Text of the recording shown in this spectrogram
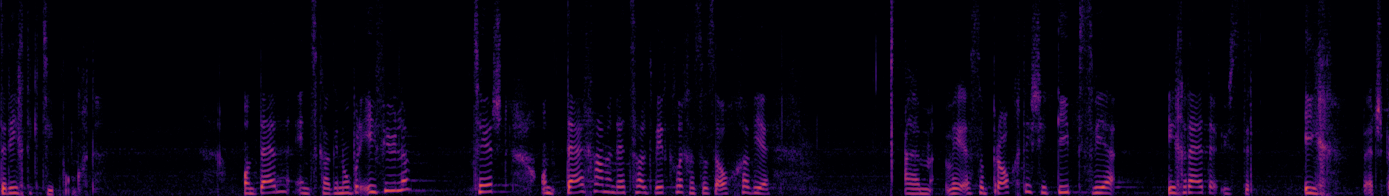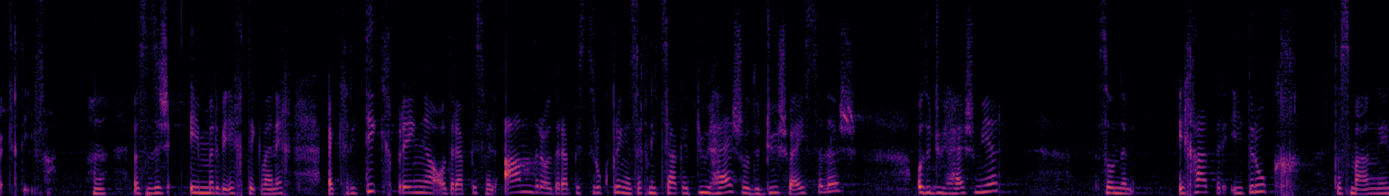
der richtige Zeitpunkt. Und dann ins Gegenüber einfühlen, zuerst. Und dann kommen jetzt halt wirklich so Sachen wie, ähm, wie so praktische Tipps wie, ich rede aus der Ich-Perspektive. Also es ist immer wichtig, wenn ich eine Kritik bringe oder etwas will ändern oder etwas zurückbringe, sich nicht sagen, du hast oder du schweißelst oder du hast mir, sondern ich habe den Eindruck, dass manchmal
